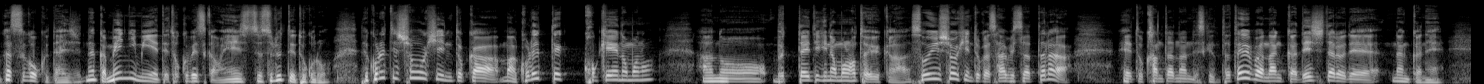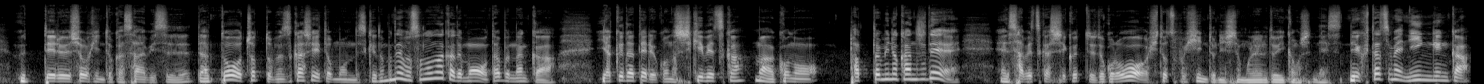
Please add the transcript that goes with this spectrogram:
がすごく大事。なんか目に見えて特別感を演出するっていうところ。でこれって商品とかまあこれって固形のもの。あの物体的なものというかそういう商品とかサービスだったらえー、と簡単なんですけど例えばなんかデジタルでなんかね売ってる商品とかサービスだとちょっと難しいと思うんですけどもでもその中でも多分なんか役立てるこの識別化まあこのパッと見の感じで差別化していくっていうところを一つヒントにしてもらえるといいかもしれないです。で、二つ目、人間化。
